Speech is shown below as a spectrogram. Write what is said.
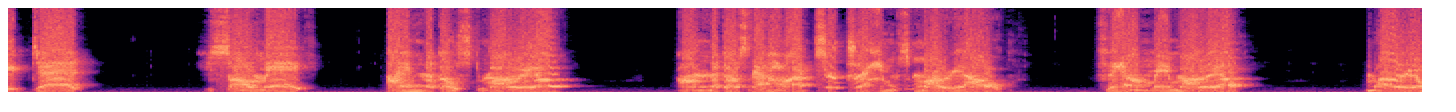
You did? You saw me? I'm the ghost, Mario. I'm the ghost that haunts your dreams, Mario. Feel me, Mario. Mario,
